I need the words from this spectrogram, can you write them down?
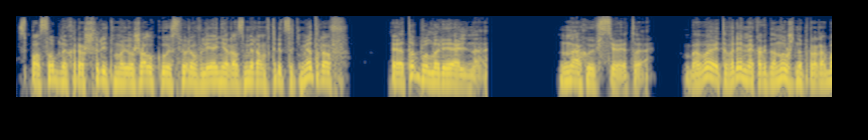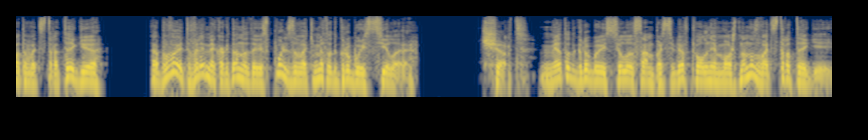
способных расширить мою жалкую сферу влияния размером в 30 метров, это было реально. Нахуй все это. Бывает время, когда нужно прорабатывать стратегию, а бывает время, когда надо использовать метод грубой силы. Чёрт, метод грубой силы сам по себе вполне можно назвать стратегией.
